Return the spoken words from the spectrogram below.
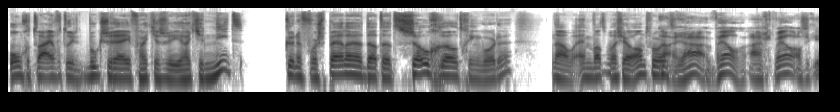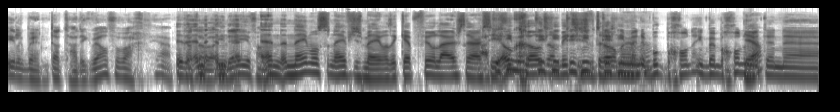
ongetwijfeld toen je het boek schreef, had je, had je niet kunnen voorspellen dat het zo groot ging worden. Nou, en wat was jouw antwoord? Nou ja, wel. Eigenlijk wel, als ik eerlijk ben. Dat had ik wel verwacht. Ja, ik had En, wel en, ideeën van. en, en neem ons dan eventjes mee, want ik heb veel luisteraars Ja, die ook met- grote ambities het is en niet, het is dromen niet met een hebben. boek begonnen. Ik ben begonnen Ja? met een, eh,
